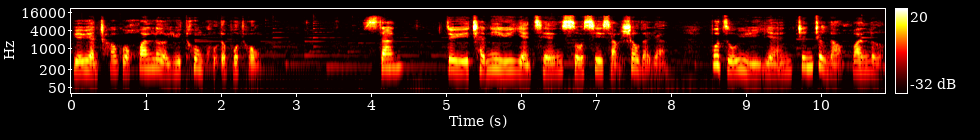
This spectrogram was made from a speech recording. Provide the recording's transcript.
远远超过欢乐与痛苦的不同。三，对于沉溺于眼前琐屑享受的人，不足语言真正的欢乐；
